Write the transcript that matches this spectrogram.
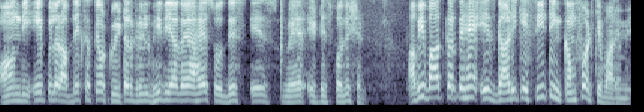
ऑन दी ए पिलर आप देख सकते हो ट्विटर ग्रिल भी दिया गया है so this is where it is position अभी बात करते हैं इस गाड़ी के सीटिंग कंफर्ट के बारे में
